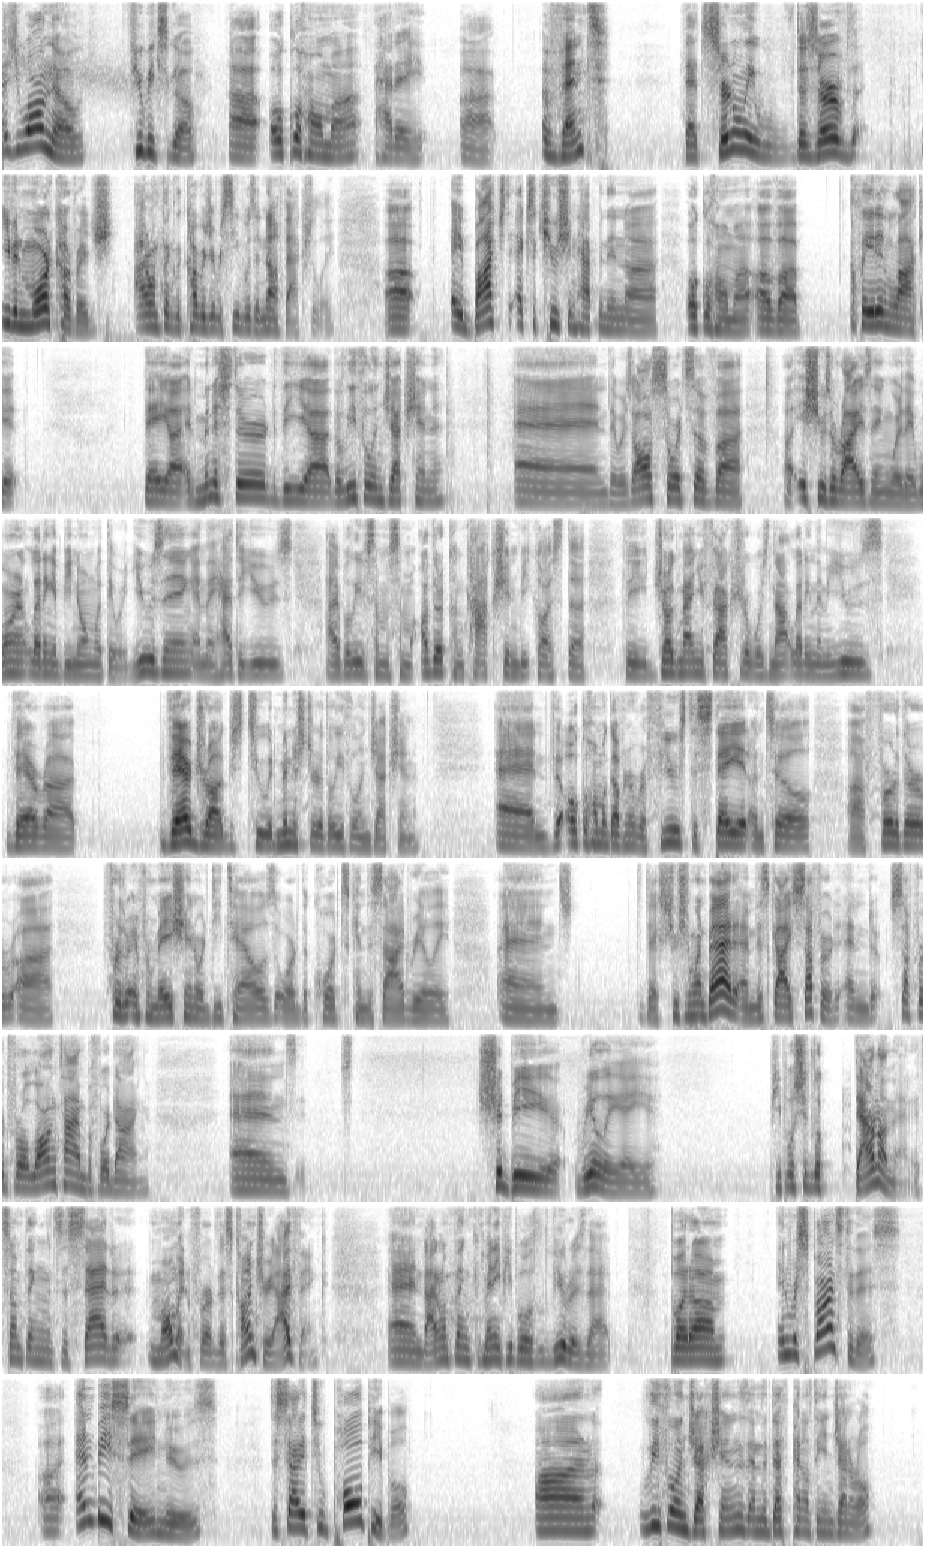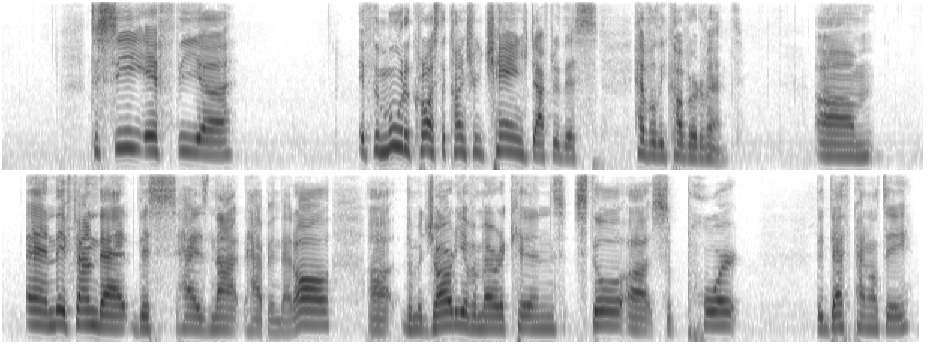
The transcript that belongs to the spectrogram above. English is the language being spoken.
as you all know, a few weeks ago, uh, Oklahoma had a uh, event that certainly deserved even more coverage. I don't think the coverage it received was enough, actually. Uh, a botched execution happened in uh, Oklahoma of uh, Clayton Lockett. They uh, administered the the lethal injection, and there was all sorts of uh, issues arising where they weren't letting it be known what they were using, and they had to use, I believe, some some other concoction because the the drug manufacturer was not letting them use their uh, their drugs to administer the lethal injection, and the Oklahoma governor refused to stay it until uh, further uh, further information or details, or the courts can decide really, and the execution went bad, and this guy suffered and suffered for a long time before dying, and should be really a people should look down on that. It's something. It's a sad moment for this country, I think, and I don't think many people view it as that. But um, in response to this, uh, NBC News decided to poll people on lethal injections and the death penalty in general to see if the uh, if the mood across the country changed after this heavily covered event. Um, and they found that this has not happened at all. Uh, the majority of Americans still uh, support the death penalty.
